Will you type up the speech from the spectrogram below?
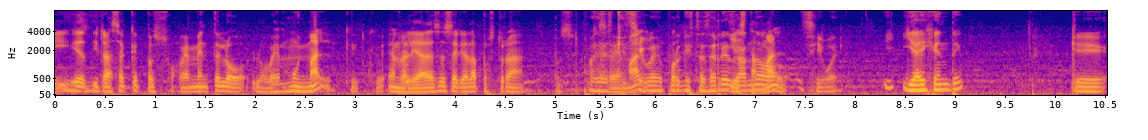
Y, y, y raza que, pues, obviamente lo, lo ve muy mal. Que, que en realidad esa sería la postura, pues, Pues se es ve que mal. sí, güey, porque estás arriesgando. mal. Sí, güey. Y, y hay gente que,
